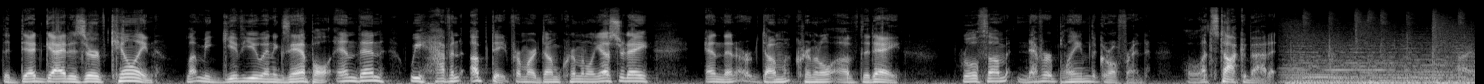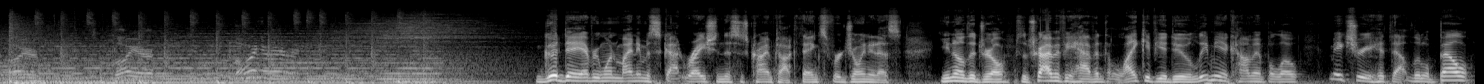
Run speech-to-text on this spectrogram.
the dead guy deserved killing. Let me give you an example. And then we have an update from our dumb criminal yesterday and then our dumb criminal of the day. Rule of thumb never blame the girlfriend. Let's talk about it. Hi, lawyer. Lawyer. Lawyer. Good day, everyone. My name is Scott Reisch, and this is Crime Talk. Thanks for joining us. You know the drill. Subscribe if you haven't, like if you do, leave me a comment below. Make sure you hit that little bell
